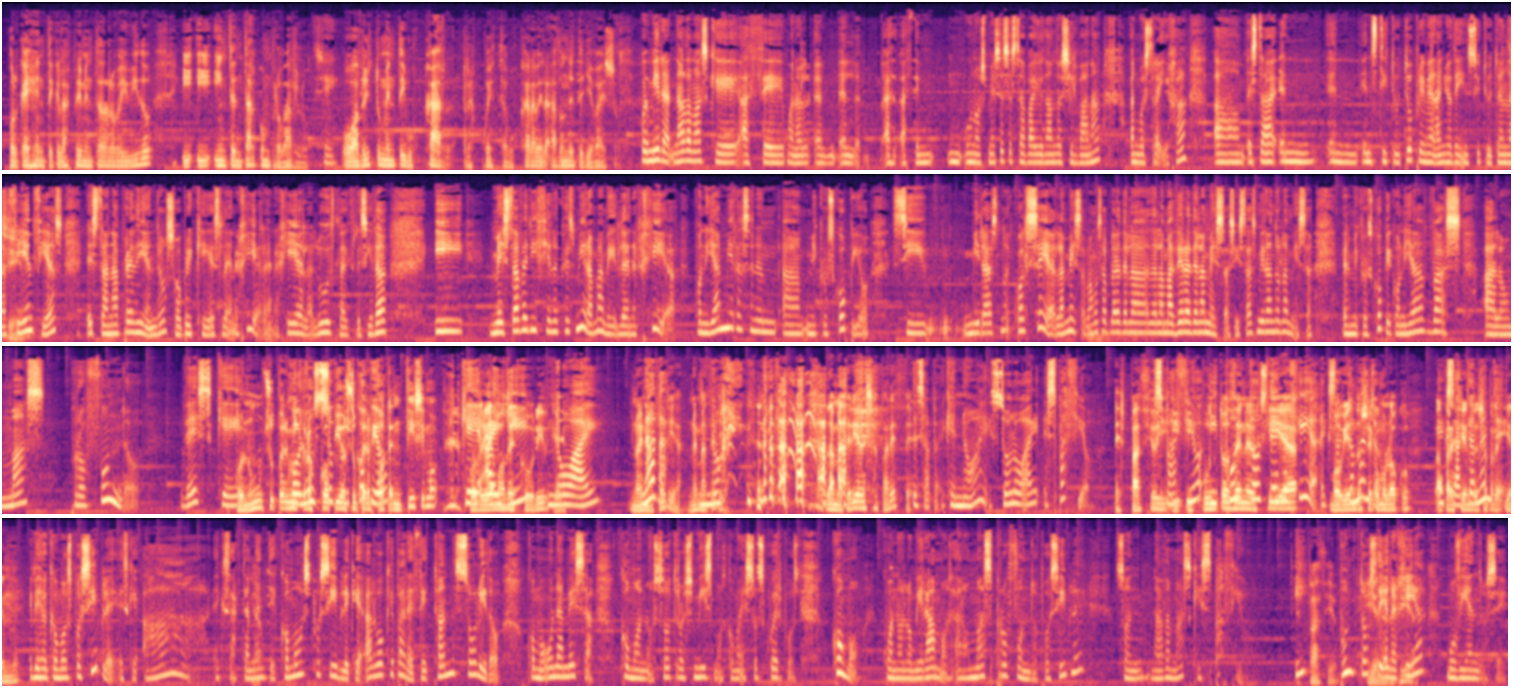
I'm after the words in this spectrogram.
porque hay gente que lo ha experimentado, lo ha vivido, y, y intentar comprobarlo. Sí. O abrir tu mente y buscar respuestas, buscar a ver a dónde te lleva eso. Pues mira, nada más que hace, bueno, el- el- ha- hace un- unos meses estaba ayudando a Silvana, a nuestra hija. Am, está en, en instituto, primer año de instituto. En las Sí. ciencias están aprendiendo sobre qué es la energía, la energía, la luz, la electricidad. Y me estaba diciendo que es, mira, mami, la energía, cuando ya miras en un ah, microscopio, si miras, no, cual sea la mesa, vamos a hablar de la, de la madera de la mesa, si estás mirando la mesa, el microscopio, cuando ya vas a lo más profundo, ves que, Con un supermicroscopio super supermicroscopio potentísimo que podríamos allí descubrir que no hay no hay nada. materia, no hay No materia. La materia desaparece. desapa- que no hay, solo hay espacio. Espacio, y- y- Espacio y, y puntos, de puntos de energía, energía, moviéndose como locos, apareciendo, desapareciendo. Y me dijo, ¿cómo es posible? Es que, ah, exactamente. ¿Cómo es posible que algo que parece tan sólido como una mesa, como nosotros mismos, como estos cuerpos, cómo cuando lo miramos a lo más profundo posible, son nada más que espacio y Espacio puntos y de energía. energía moviéndose.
